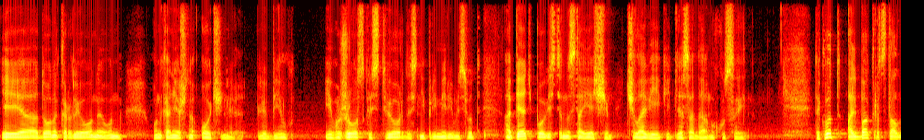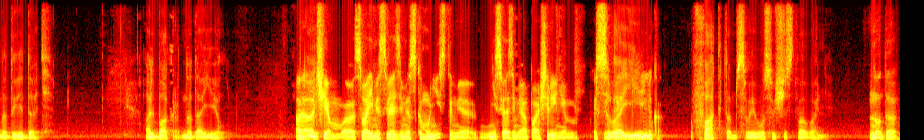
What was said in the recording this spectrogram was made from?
И э, Дона Корлеоне он, он, конечно, очень любил его жесткость, твердость, непримиримость. Вот опять повесть о настоящем человеке для Саддама Хусейна. Так вот, Аль-Бакр стал надоедать. Аль-Бакр надоел. А, и... чем? Э, своими связями с коммунистами? Не связями, а поощрением? Своим фактом своего существования. Ну да.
